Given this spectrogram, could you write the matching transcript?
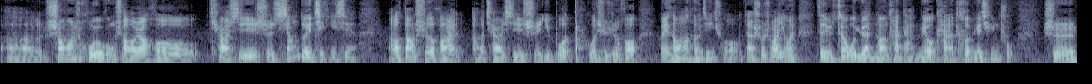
呃双方是互有攻守，然后切尔西是相对紧一些。然后当时的话，呃，切尔西是一波打过去之后，梅森芒特进球。但说实话，因为在在我远端看台没有看得特别清楚，是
